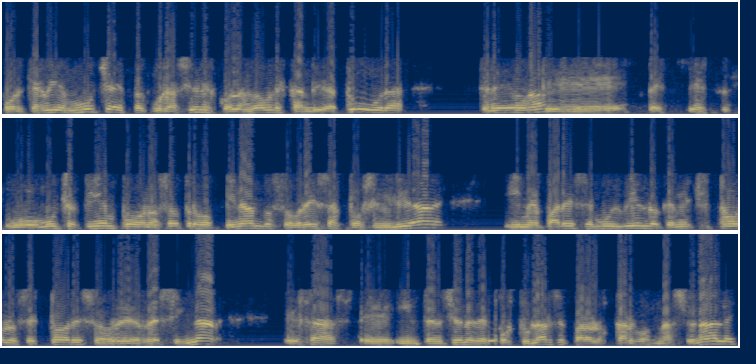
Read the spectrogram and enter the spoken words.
porque había muchas especulaciones con las dobles candidaturas. Creo que hubo mucho tiempo nosotros opinando sobre esas posibilidades y me parece muy bien lo que han hecho todos los sectores sobre resignar esas eh, intenciones de postularse para los cargos nacionales.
